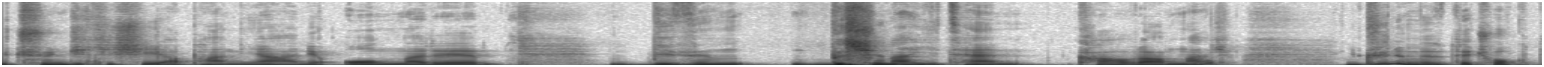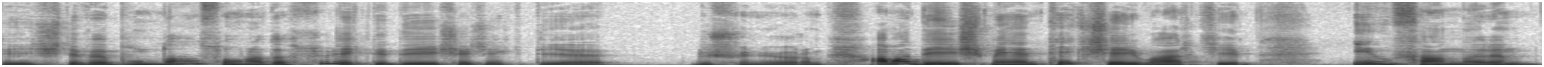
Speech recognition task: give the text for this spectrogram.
üçüncü kişi yapan yani onları bizim dışına iten kavramlar günümüzde çok değişti ve bundan sonra da sürekli değişecek diye düşünüyorum. Ama değişmeyen tek şey var ki insanların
